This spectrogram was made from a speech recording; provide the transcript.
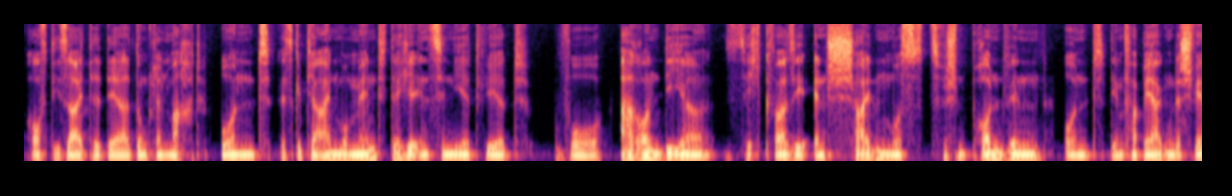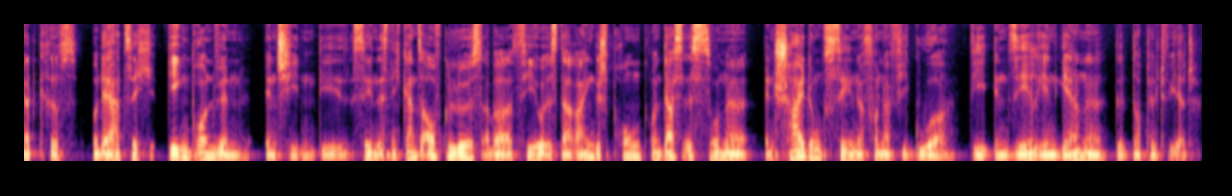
auf die Seite der dunklen Macht. Und es gibt ja einen Moment, der hier inszeniert wird, wo Arondir sich quasi entscheiden muss zwischen Bronwyn und dem Verbergen des Schwertgriffs. Und er hat sich gegen Bronwyn entschieden. Die Szene ist nicht ganz aufgelöst, aber Theo ist da reingesprungen. Und das ist so eine Entscheidungsszene von einer Figur, die in Serien gerne gedoppelt wird.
